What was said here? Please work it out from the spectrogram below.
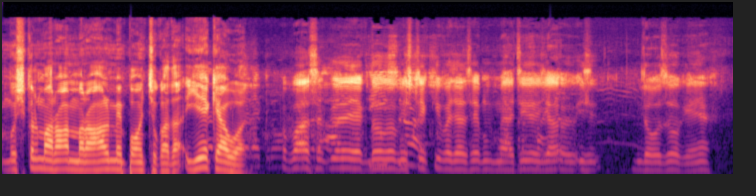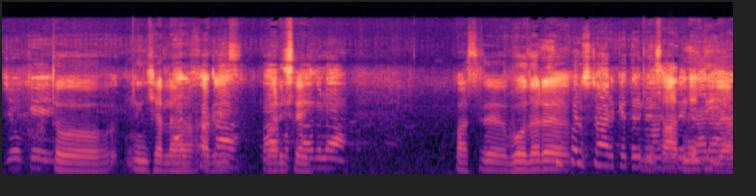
مشکل مراحل میں پہنچ چکا تھا یہ کیا ہوا بس ایک دو مسٹیک کی وجہ سے میچ لوز ہو گئے ہیں تو انشاءاللہ اگلی باری سے بس بولر ساتھ نہیں دیا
